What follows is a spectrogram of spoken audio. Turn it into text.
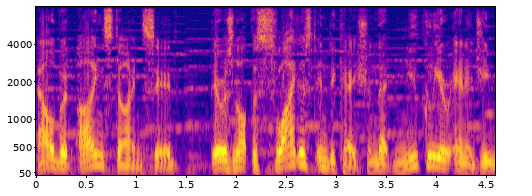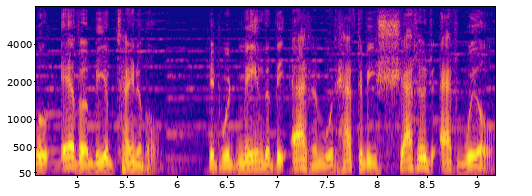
Albert Einstein said, There is not the slightest indication that nuclear energy will ever be obtainable. It would mean that the atom would have to be shattered at will.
